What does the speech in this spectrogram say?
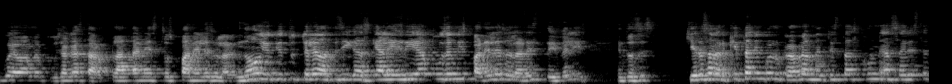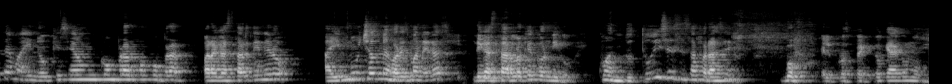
hueva, me puse a gastar plata en estos paneles solares. No, yo quiero que tú te levantes y digas, qué alegría, puse mis paneles solares, estoy feliz. Entonces, quiero saber qué tan involucrado realmente estás con hacer este tema y no que sea un comprar por comprar. Para gastar dinero, hay muchas mejores maneras de gastarlo que conmigo. Cuando tú dices esa frase, el prospecto queda como... boom.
